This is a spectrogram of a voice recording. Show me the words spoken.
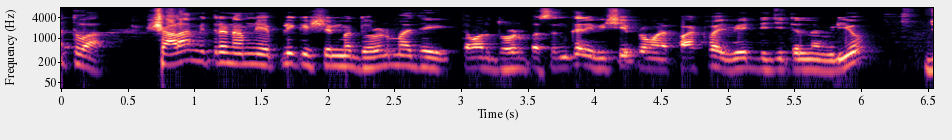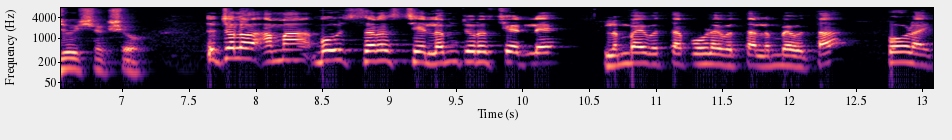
અથવા શાળા મિત્ર નામની એપ્લિકેશનમાં ધોરણમાં જઈ તમારું ધોરણ પસંદ કરી વિષય પ્રમાણે પાઠવાય વેટ ડિજિટલના વીડિયો જોઈ શકશો. તો ચલો, આમાં બહુ સરસ છે, લંબચોરસ છે એટલે લંબાઈ વત્તા પહોળાઈ વત્તા લંબાઈ વત્તા પહોળાઈ.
